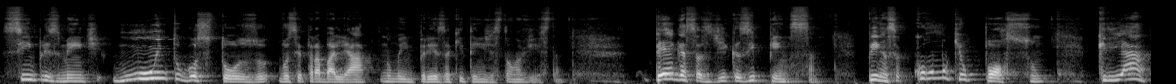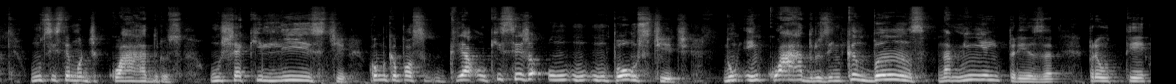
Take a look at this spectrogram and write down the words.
simplesmente muito gostoso você trabalhar numa empresa que tem gestão à vista. Pega essas dicas e pensa. Pensa como que eu posso criar um sistema de quadros, um checklist, como que eu posso criar o que seja um, um, um post-it em quadros, em kanbans na minha empresa para eu ter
